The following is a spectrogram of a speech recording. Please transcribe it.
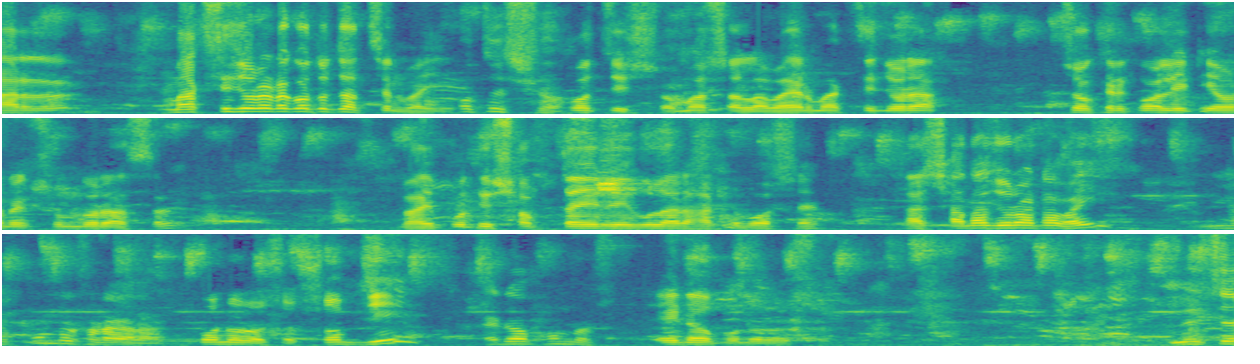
আর মাক্সি জোড়াটা কত চাচ্ছেন ভাই? পঁচিশশো। পঁচিশশো মার্শাল্লাহ ভাইয়ের মাক্সি জোড়া চোখের কোয়ালিটি অনেক সুন্দর আছে। ভাই প্রতি সপ্তাহে রেগুলার হাটে বসে। আর সাদা জোড়াটা ভাই? পনেরোশো টাকা পনেরোশো। সবজি? এটাও পনেরোশো। এটাও পনেরোশো। নিচে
